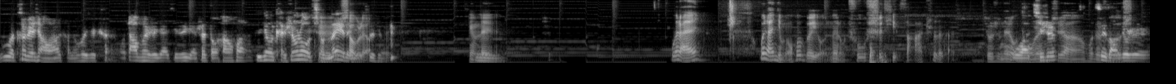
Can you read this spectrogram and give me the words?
如果特别想玩，可能会去啃。我大部分时间其实也是等汉化，毕竟啃生肉挺累的一个事情，挺累的。未来，未来你们会不会有那种出实体杂志的感觉？就是那种同人志啊，或者最早就是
